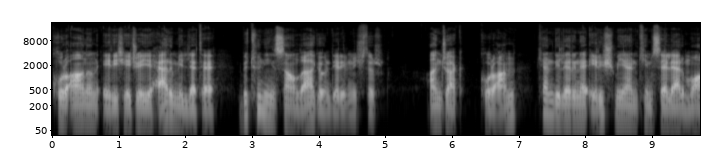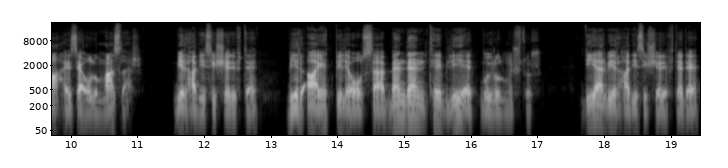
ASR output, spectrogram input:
Kur'an'ın erişeceği her millete, bütün insanlığa gönderilmiştir. Ancak Kur'an, kendilerine erişmeyen kimseler muahaze olunmazlar. Bir hadisi şerifte, bir ayet bile olsa benden tebliğ et buyurulmuştur. Diğer bir hadisi şerifte de,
